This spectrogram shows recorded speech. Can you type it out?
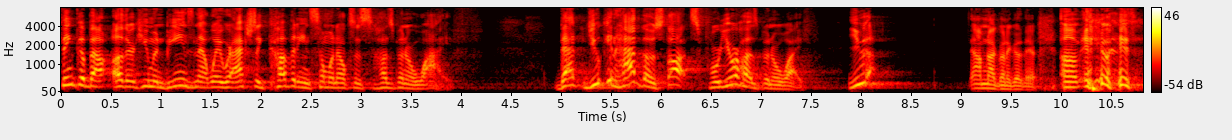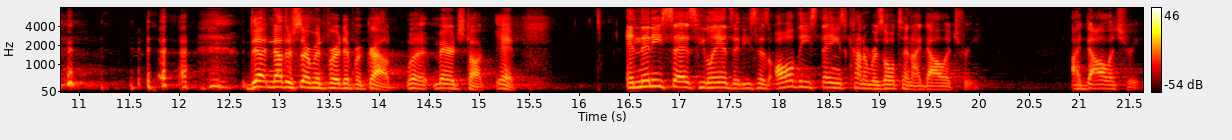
think about other human beings in that way, we're actually coveting someone else's husband or wife. That you can have those thoughts for your husband or wife. You, I'm not gonna go there. Um, anyways, another sermon for a different crowd. Marriage talk, yeah. And then he says, he lands it. He says, all these things kind of result in idolatry idolatry.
